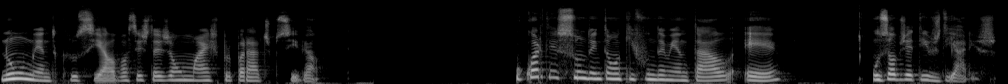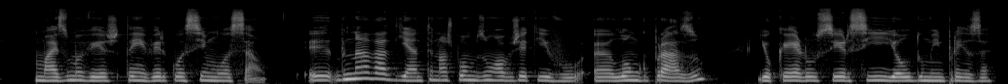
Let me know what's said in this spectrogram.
no momento crucial, vocês estejam o mais preparados possível. O quarto assunto, então, aqui fundamental é os objetivos diários mais uma vez, tem a ver com a simulação. Eh, de nada adianta nós pomos um objetivo a longo prazo. Eu quero ser CEO de uma empresa,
